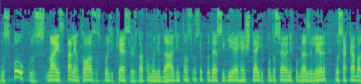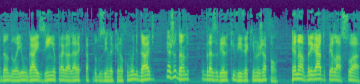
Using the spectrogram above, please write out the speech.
os poucos mais talentosos podcasters da comunidade. Então, se você puder seguir a hashtag Podosfera Nipo Brasileira, você acaba dando aí um gásinho para a galera que está produzindo aqui na comunidade e ajudando o brasileiro que vive aqui no Japão. Renan, obrigado pela sua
